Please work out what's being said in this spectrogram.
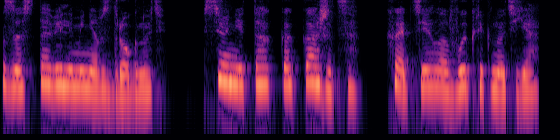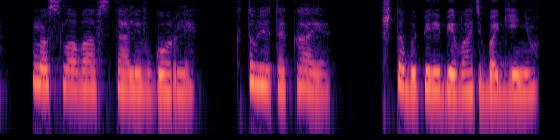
заставили меня вздрогнуть. «Все не так, как кажется», — хотела выкрикнуть я, но слова встали в горле. «Кто я такая, чтобы перебивать богиню?»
